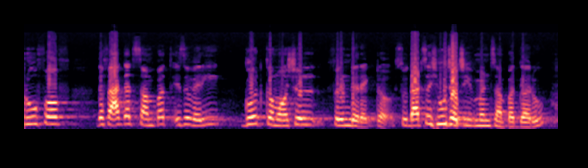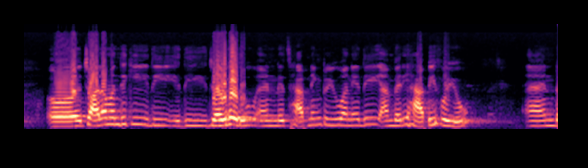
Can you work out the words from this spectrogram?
proof of the fact that Sampath is a very good commercial film director so that's a huge achievement Sampath garu. చాలా మందికి ఇది ఇది జరగదు and it's happening to you అనేది I'm very happy for you and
